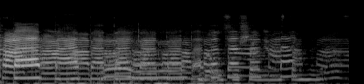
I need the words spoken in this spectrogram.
pa, pa, pa, pa, pa, pa, pa, pa, Do pa, usłyszenia pa, pa. następnym razem.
